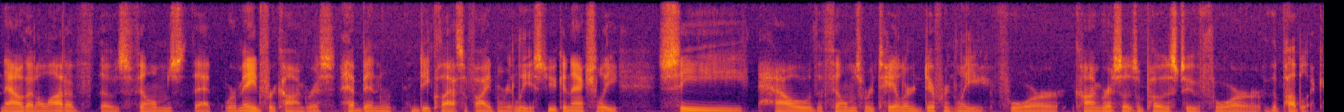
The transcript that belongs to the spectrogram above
now that a lot of those films that were made for Congress have been declassified and released, you can actually see how the films were tailored differently for Congress as opposed to for the public.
